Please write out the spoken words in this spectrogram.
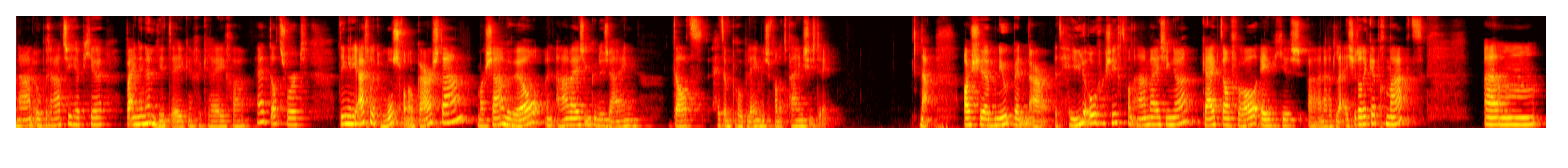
na een operatie heb je pijn in een litteken gekregen. Hè, dat soort dingen die eigenlijk los van elkaar staan, maar samen wel een aanwijzing kunnen zijn dat het een probleem is van het pijnsysteem. Nou, als je benieuwd bent naar het hele overzicht van aanwijzingen, kijk dan vooral eventjes uh, naar het lijstje dat ik heb gemaakt. Um,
